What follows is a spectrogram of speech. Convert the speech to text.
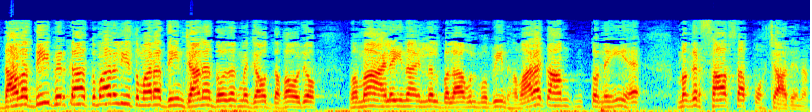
दावत दी, फिर कहा, तुम्हारे लिए तुम्हारा दीन जाना दो में जाओ, दफ़ा हो जाओ। वमा अलैना इल्लल बलागुल मुबीन। हमारा काम तो नहीं है, मगर साफ़ साफ़ पहुँचा देना।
